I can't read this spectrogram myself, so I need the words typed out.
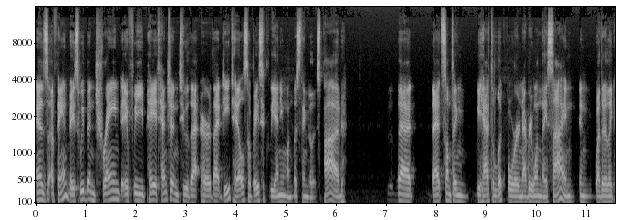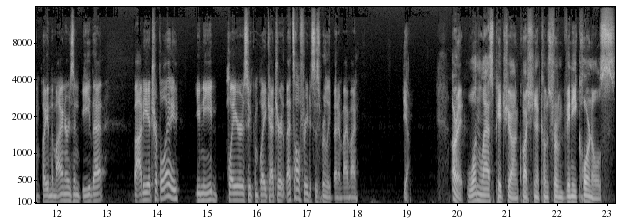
as a fan base, we've been trained if we pay attention to that or that detail. So basically, anyone listening to this pod, that that's something we have to look for in everyone they sign, and whether they can play in the minors and be that body at AAA. You need players who can play catcher. That's all Freitas has really been in my mind. Yeah. All right. One last Patreon question. It comes from Vinny Cornels.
